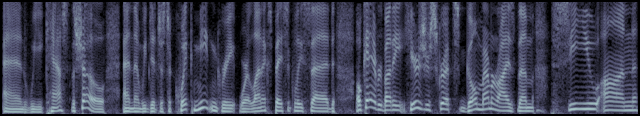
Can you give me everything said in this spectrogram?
and we cast the show, and then we did just a quick meet and greet where Lennox basically said, "Okay, everybody, here's your scripts. Go memorize them. See you on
